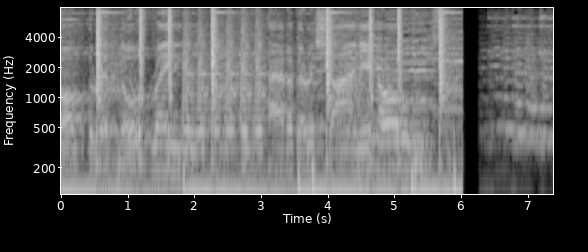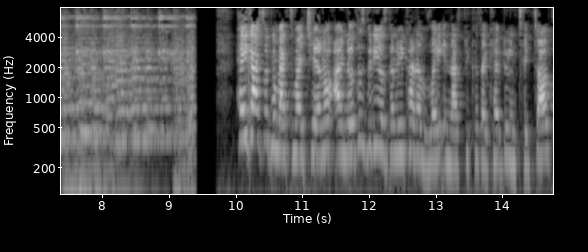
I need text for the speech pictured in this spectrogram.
The red-nosed reindeer had a very shiny nose. Hey guys, welcome back to my channel. I know this video is going to be kind of late and that's because I kept doing TikToks.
